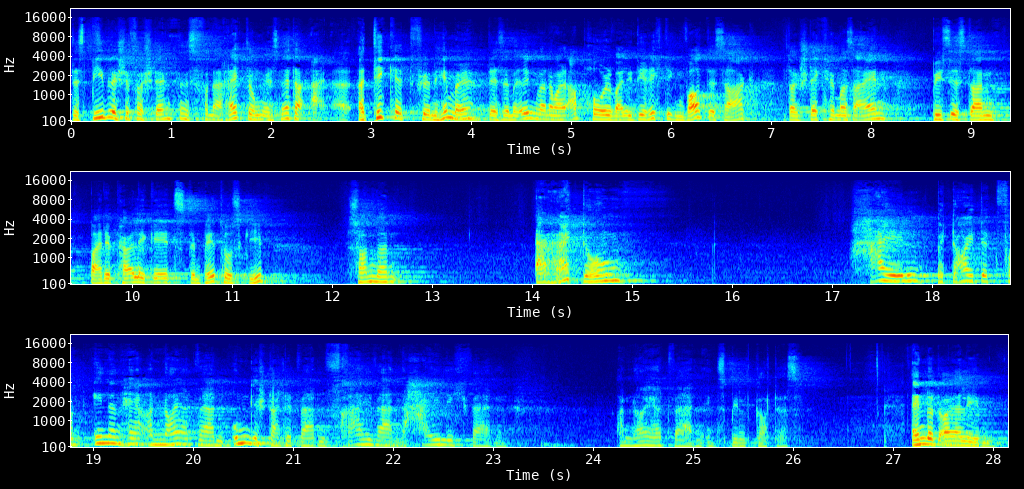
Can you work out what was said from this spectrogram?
das biblische Verständnis von der Rettung ist nicht ein, Ticket für den Himmel, das ich mir irgendwann einmal abhole, weil ich die richtigen Worte sage, dann stecke ich es ein, bis es dann bei den Pearly Gates den Petrus gibt, sondern Errettung, Heil bedeutet von innen her erneuert werden, umgestaltet werden, frei werden, heilig werden, erneuert werden ins Bild Gottes. Ändert euer Leben.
